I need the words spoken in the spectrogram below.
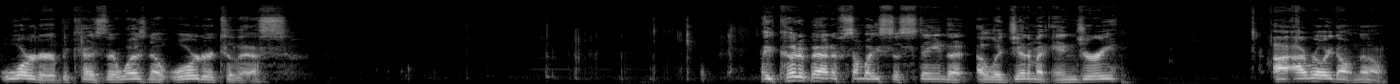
order because there was no order to this. It could have been if somebody sustained a, a legitimate injury. I, I really don't know.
